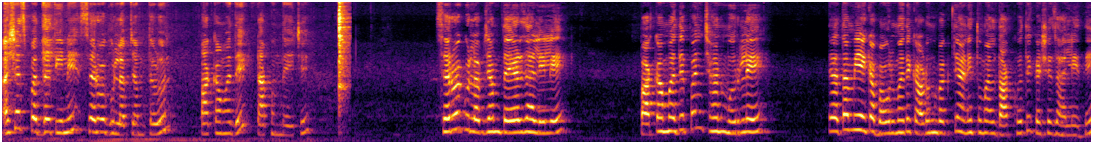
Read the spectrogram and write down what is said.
अशाच पद्धतीने सर्व गुलाबजाम तळून पाकामध्ये टाकून द्यायचे. सर्व गुलाबजाम तयार झालेले. पाकामध्ये पण छान मुरले. ते आता मी एका बाउलमध्ये काढून बघते आणि तुम्हाला दाखवते कसे झाले ते.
